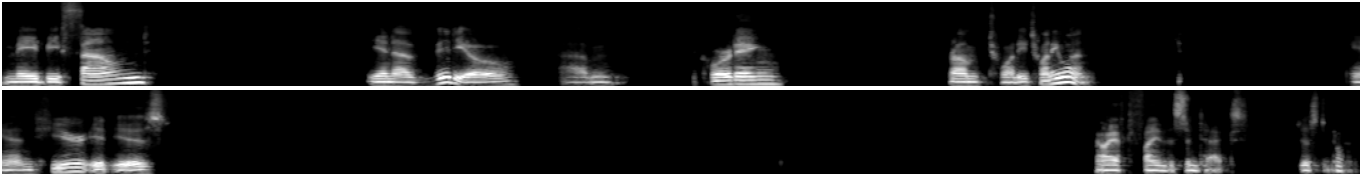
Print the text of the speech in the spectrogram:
May be found. In a video, um, recording. From twenty twenty-one. And here it is. Now I have to find the syntax. Just a oh, minute.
